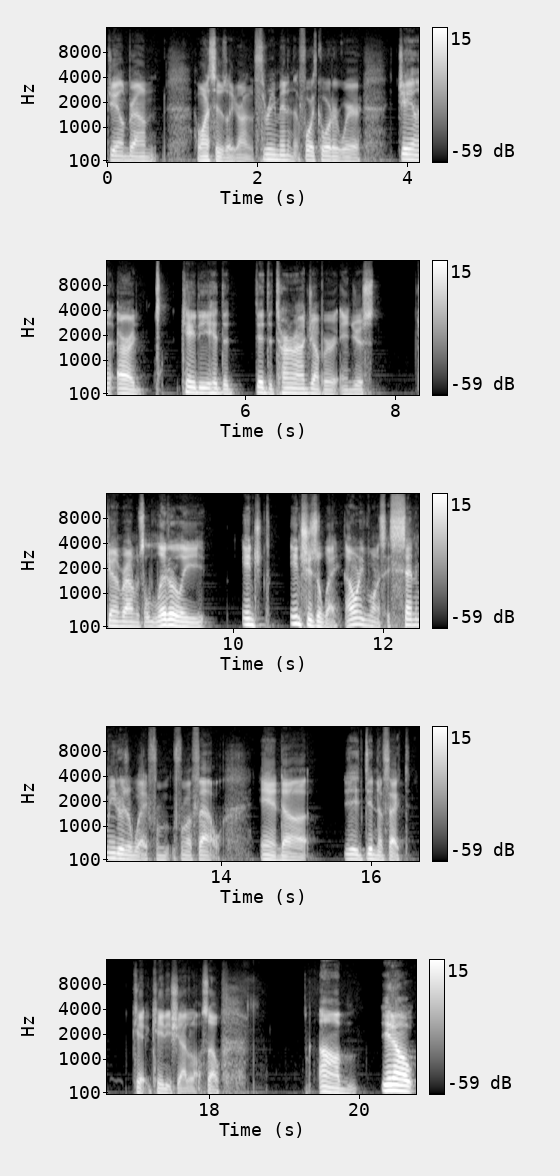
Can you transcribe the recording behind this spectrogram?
Jaylen Brown, I want to say it was like around the three minute in the fourth quarter, where Jaylen or KD hit the did the turnaround jumper and just Jaylen Brown was literally inch inches away. I don't even want to say centimeters away from from a foul, and uh, it didn't affect K- KD's shot at all. So, um, you know,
